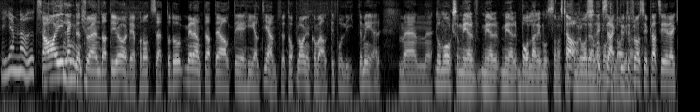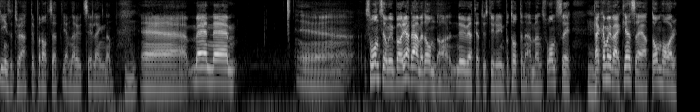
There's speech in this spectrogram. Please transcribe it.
det jämnar ut sig. ja i längden tror jag ändå att det gör det på något sätt. Och då menar jag inte att det alltid är helt jämnt. För topplagen kommer alltid få lite mer. Men de har också mer, mer, mer bollar i motståndarnas straffområde än vad exakt. Utifrån sin plats i hierarkin så tror jag att det på något sätt jämnar ut sig i längden. Mm. Eh, men eh, eh, Swansea om vi börjar där med dem då. Nu vet jag att du styr in på Tottenham men Swansea Mm. Där kan man ju verkligen säga att de har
